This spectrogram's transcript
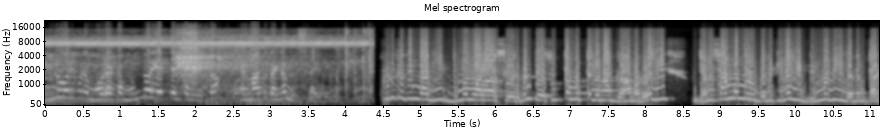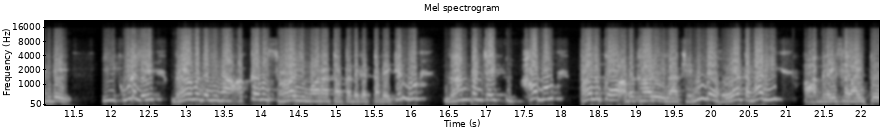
ನಿಲ್ಲುವವರೆಗೂ ನಮ್ಮ ಹೋರಾಟ ಮುಂದುವರಿಯುತ್ತೆ ಅಂತ ಹೇಳ್ತಾ ನನ್ನ ಮಾತುಗಳನ್ನ ಮುಗಿಸ್ತಾ ಇದ್ದೀನಿ. ಕುಡಿತದಿಂದಾಗಿ ದುಮ್ಮವಾಡ ಸೇರಿದಂತೆ ಸುತ್ತಮುತ್ತಲಿನ ಗ್ರಾಮಗಳಲ್ಲಿ ಜನಸಾಮಾನ್ಯರು ಬದುಕಿನಲ್ಲಿ ನೆಮ್ಮದಿ ಇಲ್ಲದಂತಾಗಿದೆ. ಈ ಕೂಡಲೇ ಗ್ರಾಮದಲ್ಲಿನ ಅಕ್ರಮ ಸರಾಯಿ ಮಾರಾಟ ತಡೆಗಟ್ಟಬೇಕೆಂದು ಗ್ರಾಮ ಪಂಚಾಯತ್ ಹಾಗೂ ತಾಲೂಕಾ ಅಬಕಾರಿ ಇಲಾಖೆ ಮುಂದೆ ಹೋರಾಟ ಮಾಡಿ ಆಗ್ರಹಿಸಲಾಯಿತು.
